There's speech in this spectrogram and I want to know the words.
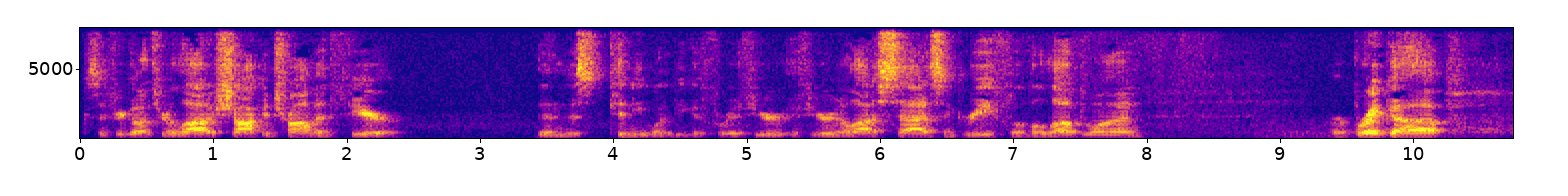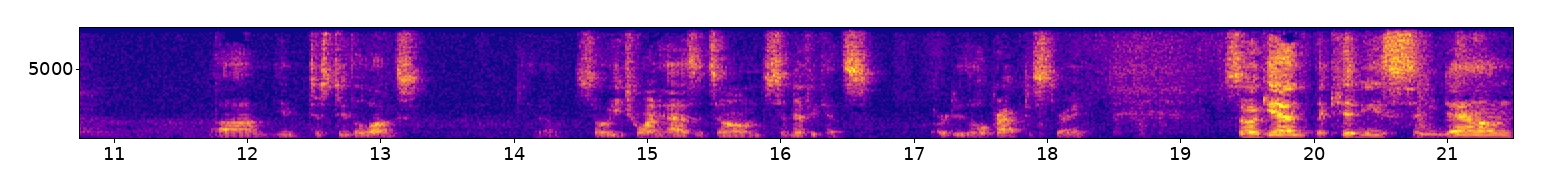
because if you're going through a lot of shock and trauma and fear, then this kidney wouldn't be good for you. If you're if you're in a lot of sadness and grief of a loved one or a breakup, um, you just do the lungs. You know, so each one has its own significance, or do the whole practice, right? So again, the kidneys sitting down.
